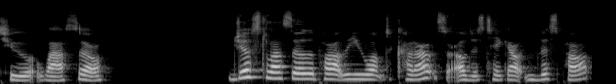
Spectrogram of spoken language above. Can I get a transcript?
to lasso. Just lasso the part that you want to cut out, so I'll just take out this part.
